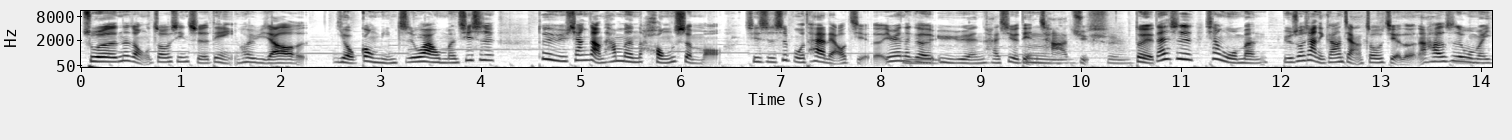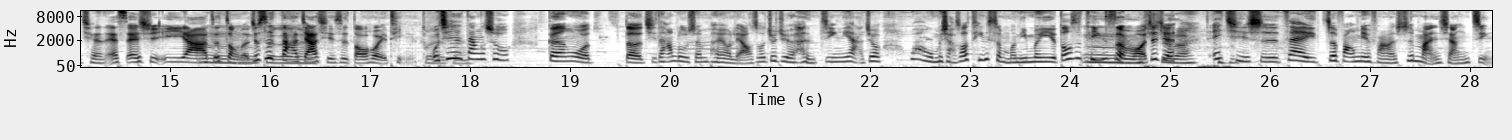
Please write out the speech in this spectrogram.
除了那种周星驰的电影会比较有共鸣之外，我们其实对于香港他们红什么，其实是不太了解的，因为那个嗯。语言还是有点差距。嗯是，对，但是像我们，比如说像你刚刚讲的周杰伦，然后是我们以前 S H E 啊、嗯这种的，就是大家其实都会听。对我其实当初跟我的其他陆生朋友聊的时候，就觉得很惊讶，就哇，我们小时候听什么，你们也都是听什么，嗯就觉得得，哎、欸其实在这方面反而是蛮相近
